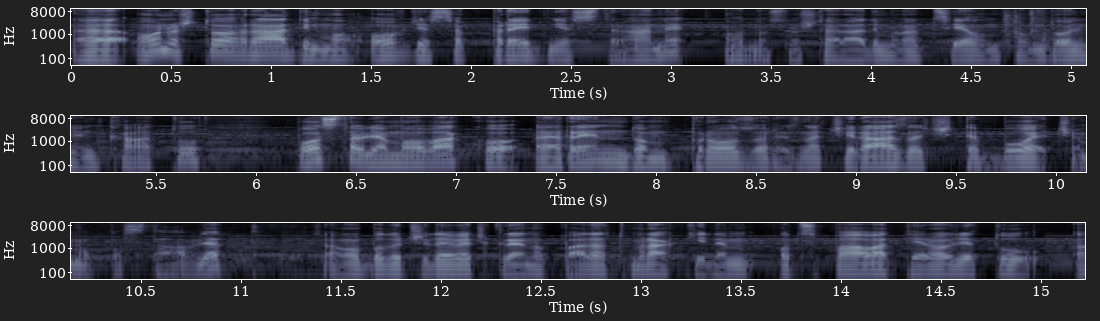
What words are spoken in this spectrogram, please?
E, ono što radimo ovdje sa prednje strane, odnosno što radimo na cijelom tom donjem katu, postavljamo ovako random prozore, znači različite boje ćemo postavljati. Samo budući da je već krenuo padat mrak idem odspavati jer ovdje tu e,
